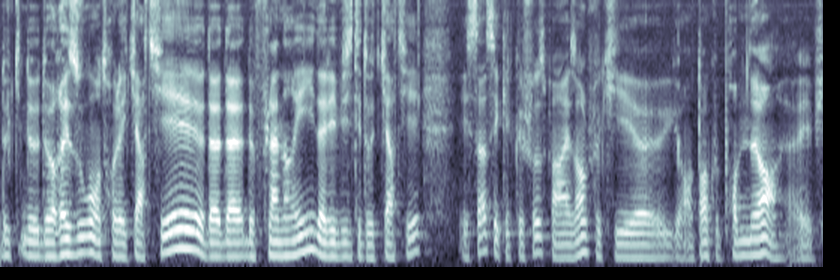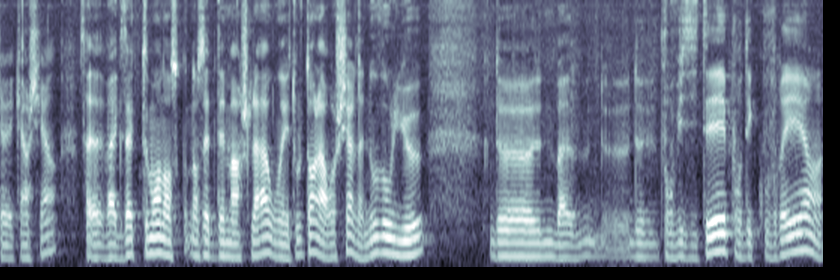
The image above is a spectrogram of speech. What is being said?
de, réseau entre les quartiers de, flânerie d'aller visiter d'autres quartiers et ça c'est quelque chose par exemple qui euh, en tant que promeneur euh, et puis avec un chien ça va exactement dans cette démarche là où on est tout le temps à la recherche d'un nouveau lieu de, bah, de- pour visiter, pour découvrir.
